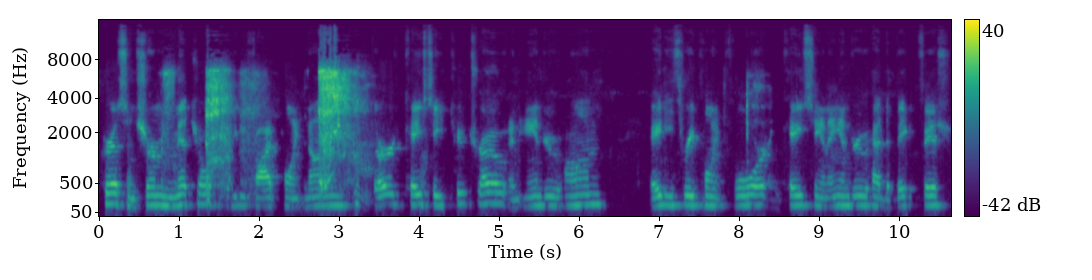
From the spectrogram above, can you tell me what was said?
Chris and Sherman Mitchell, 85.9. Third, Casey Tutro and Andrew Hahn, 83.4. And Casey and Andrew had the big fish,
